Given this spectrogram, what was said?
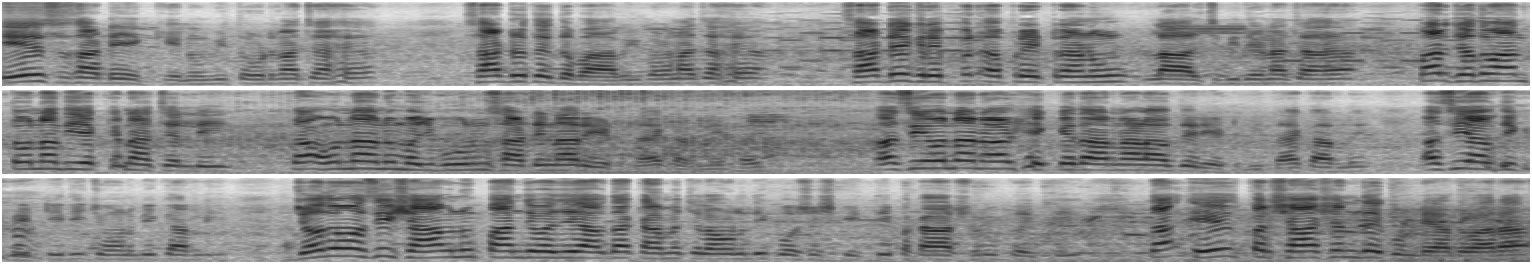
ਇਸ ਸਾਡੇ ਏਕੇ ਨੂੰ ਵੀ ਤੋੜਨਾ ਚਾਹਿਆ ਸਾਡੇ ਉੱਤੇ ਦਬਾਅ ਵੀ ਪਾਉਣਾ ਚਾਹਿਆ ਸਾਡੇ ਗ੍ਰਿਪ ਆਪਰੇਟਰਾਂ ਨੂੰ ਲਾਲਚ ਵੀ ਦੇਣਾ ਚਾਹਿਆ ਪਰ ਜਦੋਂ ਅੰਤ ਉਹਨਾਂ ਦੀ ਇੱਕ ਨਾ ਚੱਲੀ ਤਾਂ ਉਹਨਾਂ ਨੂੰ ਮਜਬੂਰਨ ਸਾਡੇ ਨਾਲ ਰੇਟ ਤੈਅ ਕਰਨੇ ਪਏ। ਅਸੀਂ ਉਹਨਾਂ ਨਾਲ ਠੇਕੇਦਾਰ ਨਾਲ ਆਪਦੇ ਰੇਟ ਵੀ ਤੈਅ ਕਰ ਲਏ। ਅਸੀਂ ਆਪਦੀ ਕਮੇਟੀ ਦੀ ਚੋਣ ਵੀ ਕਰ ਲਈ। ਜਦੋਂ ਅਸੀਂ ਸ਼ਾਮ ਨੂੰ 5 ਵਜੇ ਆਪਦਾ ਕੰਮ ਚਲਾਉਣ ਦੀ ਕੋਸ਼ਿਸ਼ ਕੀਤੀ, ਪਕਾਰ ਸ਼ੁਰੂ ਕੀਤੀ, ਤਾਂ ਇਹ ਪ੍ਰਸ਼ਾਸਨ ਦੇ ਗੁੰਡਿਆਂ ਦੁਆਰਾ,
